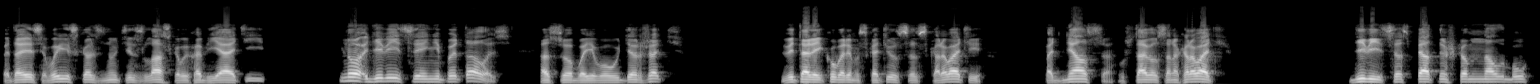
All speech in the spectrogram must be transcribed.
пытаясь выскользнуть из ласковых объятий, но девица и не пыталась, особо его удержать. Виталий кубарем скатился с кровати, поднялся, уставился на кровать. Девица с пятнышком на лбу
